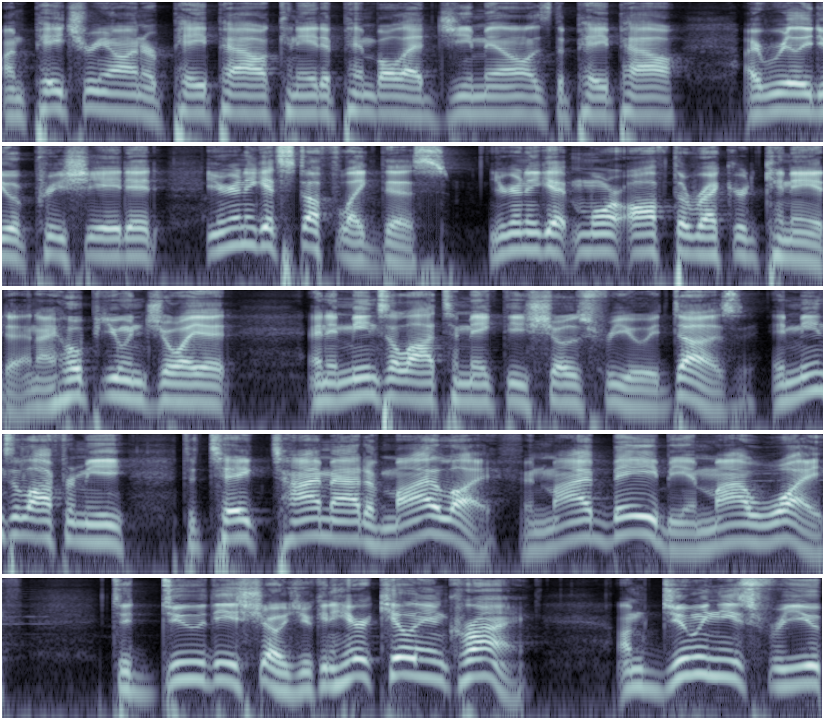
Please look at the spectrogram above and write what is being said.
on Patreon or PayPal. KanedaPinball at Gmail is the PayPal. I really do appreciate it. You're going to get stuff like this. You're going to get more off the record Kaneda, and I hope you enjoy it. And it means a lot to make these shows for you. It does. It means a lot for me to take time out of my life and my baby and my wife to do these shows. You can hear Killian crying. I'm doing these for you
